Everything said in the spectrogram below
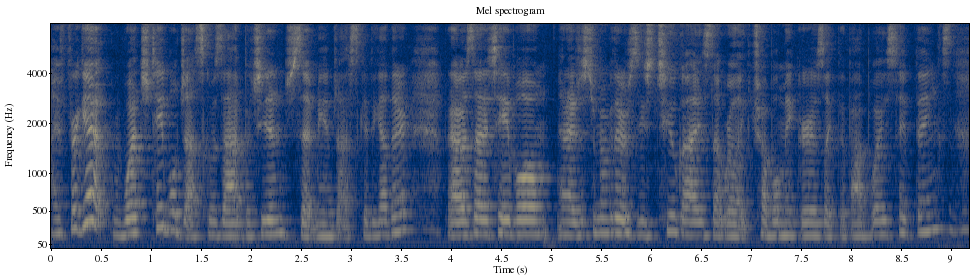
I forget which table Jessica was at, but she didn't sit me and Jessica together. But I was at a table, and I just remember there was these two guys that were like troublemakers, like the bad boys type things, mm-hmm.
